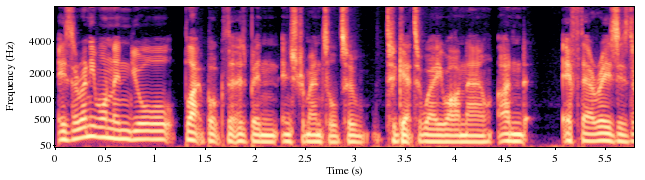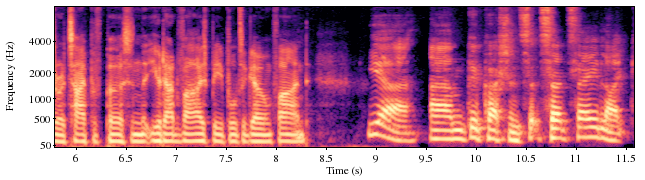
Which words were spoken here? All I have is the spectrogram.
Is there anyone in your black book that has been instrumental to to get to where you are now? And if there is, is there a type of person that you'd advise people to go and find? Yeah, um, good question. So, so I'd say, like,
